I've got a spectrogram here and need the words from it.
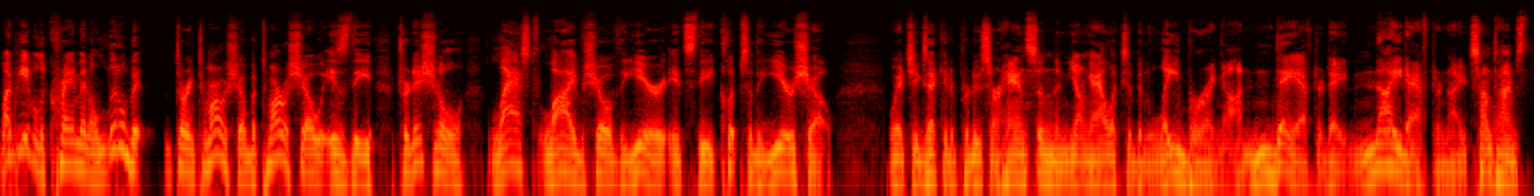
Might be able to cram in a little bit during tomorrow's show, but tomorrow's show is the traditional last live show of the year. It's the Clips of the Year show which executive producer Hanson and young Alex have been laboring on day after day, night after night, sometimes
